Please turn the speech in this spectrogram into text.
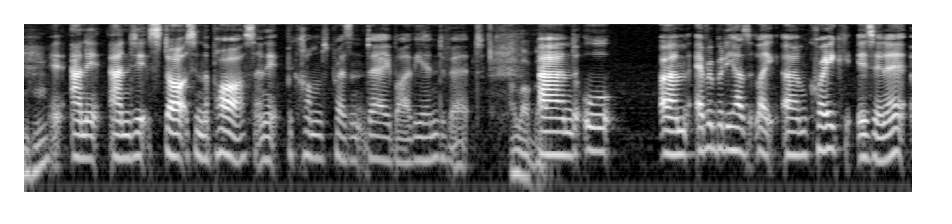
Mm-hmm. It- and it and it starts in the past and it becomes present day by the end of it. I love that. And all um, everybody has like um, Craig is in it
